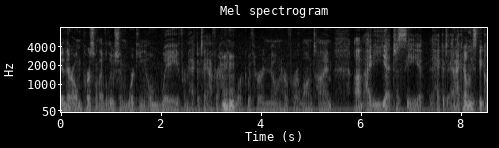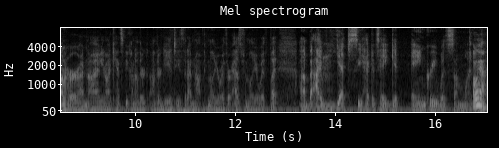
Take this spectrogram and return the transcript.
in their own personal evolution, working away from Hecate after having Mm-hmm. worked with her and known her for a long time. Um, I've yet to see Hecate, and I can only speak on her. I'm not, you know, I can't speak on other other deities that I'm not familiar with or as familiar with. But, um, but I've yet to see Hecate get angry with someone. Oh, yeah.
